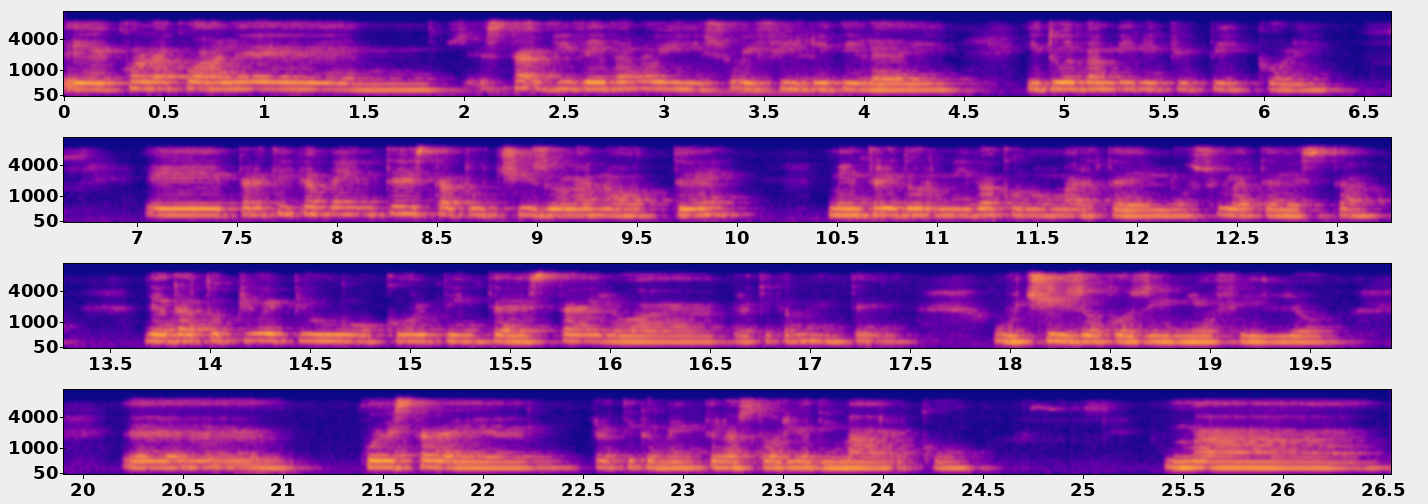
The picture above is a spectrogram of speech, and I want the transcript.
eh, con la quale mh, mm, sta, vivevano i suoi figli di lei, i due bambini più piccoli. E praticamente è stato ucciso la notte mentre dormiva con un martello sulla testa. Gli ha dato più e più colpi in testa e lo ha praticamente ucciso così mio figlio. Eh, questa è praticamente la storia di Marco, ma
